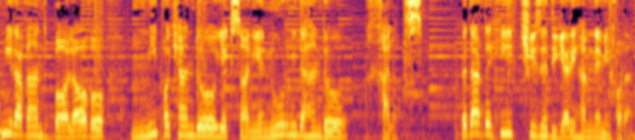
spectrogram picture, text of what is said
می روند بالا و می پکند و یک ثانیه نور می دهند و خلاص. به درد هیچ چیز دیگری هم نمی‌خورند.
